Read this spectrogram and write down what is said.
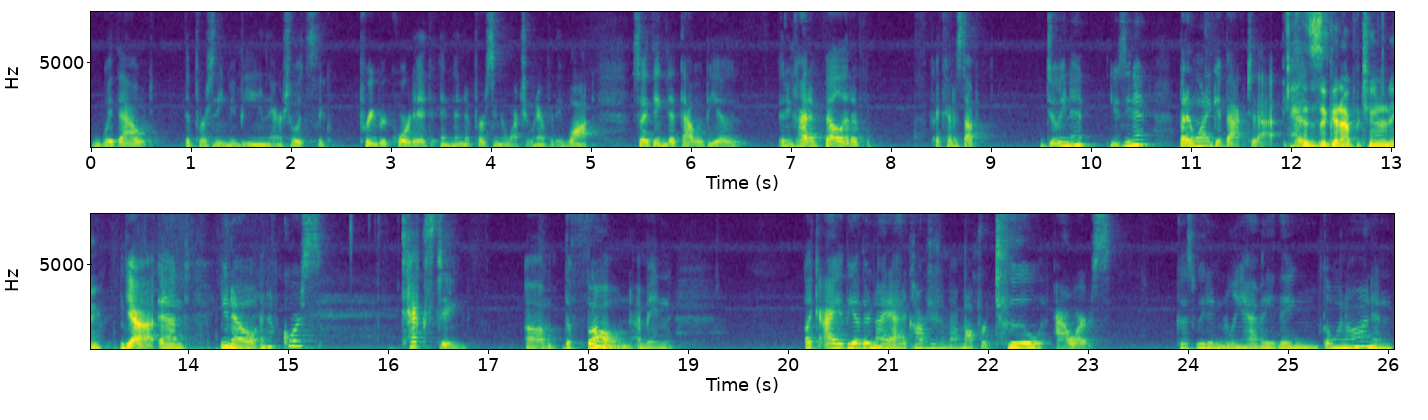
without the person even being there. So it's like pre-recorded, and then the person can watch it whenever they want. So I think that that would be a, and it kind of fell out of, I kind of stopped doing it, using it, but I want to get back to that. Because, this is a good opportunity. Yeah, and you know, and of course, texting, um, the phone. I mean, like I the other night I had a conversation with my mom for two hours because we didn't really have anything going on and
